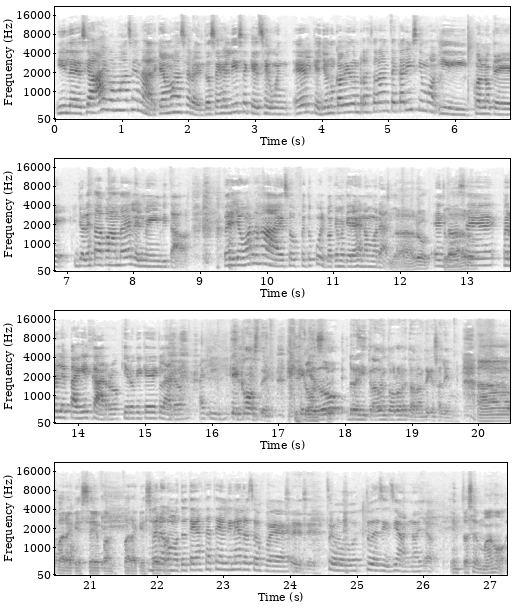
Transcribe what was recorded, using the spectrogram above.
Y le decía, ay, vamos a cenar, ¿qué vamos a hacer hoy? Entonces él dice que según él, que yo nunca había ido a un restaurante carísimo y con lo que yo le estaba pagando a él, él me invitaba. Entonces yo, bueno, ajá, eso fue tu culpa, que me querías enamorar. Claro, Entonces, pero le pagué el carro, quiero que quede claro aquí. Que conste, Que que, conste. quedó registrado en todos los restaurantes que salimos. Ah, para que sepan, para que sepan. Bueno, como tú te gastaste el dinero, eso fue Sí, sí. Tu, tu decisión, no yo. Entonces, Majo,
